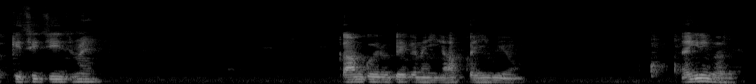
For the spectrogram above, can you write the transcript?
किसी चीज़ में काम कोई रुकेगा नहीं आप कहीं भी हो। नहीं भाभी?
